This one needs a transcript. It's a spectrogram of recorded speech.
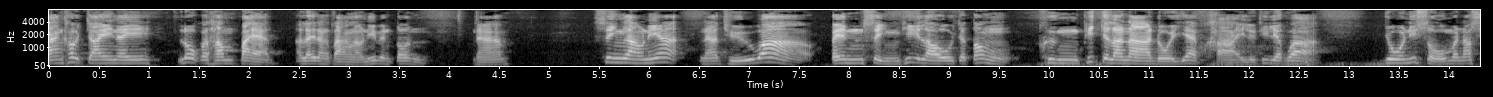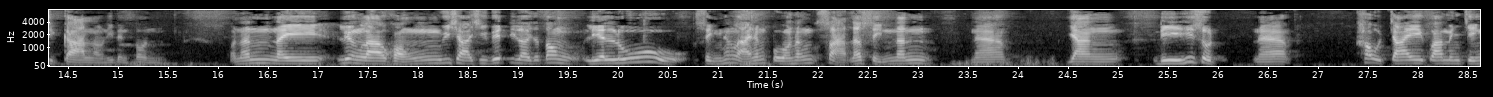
การเข้าใจในโลกธรรมแปดอะไรต่างๆ เหล่านี้เป็นต้น นะสิ่งเหล่านี้นะถือว่าเป็นสิ่งที่เราจะต้องพึงพิจารณาโดยแยบคายหรือที่เรียกว่า โยนิโสมนสิการเหล่านี้เป็นต้น เพราะฉะนั้นในเรื่องราวของวิชาชีวิตที่เราจะต้องเรียนรู้สิ่งทั้งหลายทั้งปวงทั้งศาสตร์และศิลป์นั้นนะอย่างดีที่สุดนะเข้าใจความเป็นจริง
